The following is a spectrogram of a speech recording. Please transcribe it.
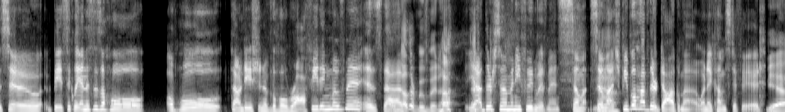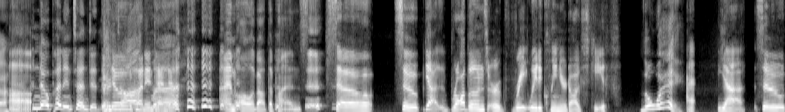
so basically, and this is a whole a whole foundation of the whole raw feeding movement is Oh, that another movement, huh? yeah, there's so many food movements, so mu- so Yeah. much. People have their dogma when it comes to food. Yeah. Uh, no pun intended. Their No dogma. pun intended. I'm all about the puns. So so yeah, raw bones are a great way to clean your dog's teeth. No way. Yeah. So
